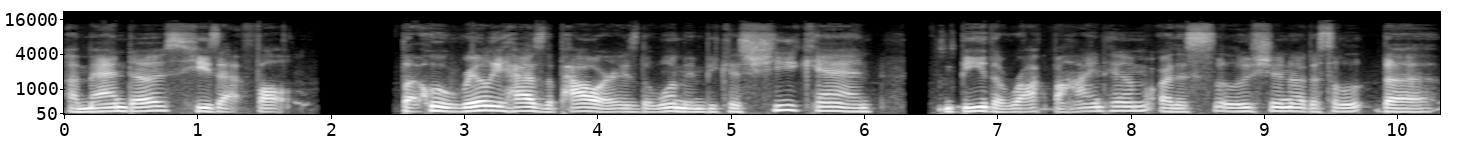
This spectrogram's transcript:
a man does he's at fault. But who really has the power is the woman because she can be the rock behind him or the solution or the sol- the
